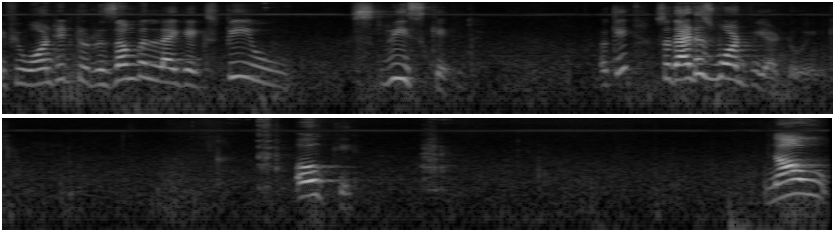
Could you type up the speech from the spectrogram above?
if you want it to resemble like xp you rescale. Okay. So, that is what we are doing. Okay. Now,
